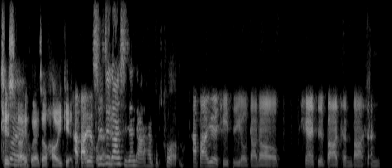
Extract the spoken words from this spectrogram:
确实八月回来之后好一点。他八月回来，其实这段时间打的还不错。他八月其实有打到。现在是八乘八三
